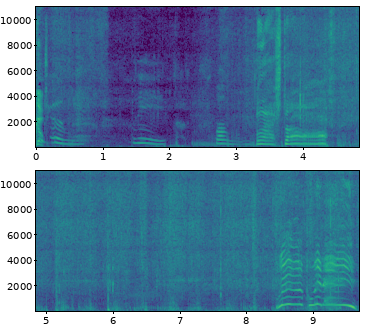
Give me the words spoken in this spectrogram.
Go. Blast off! Look, Winnie!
